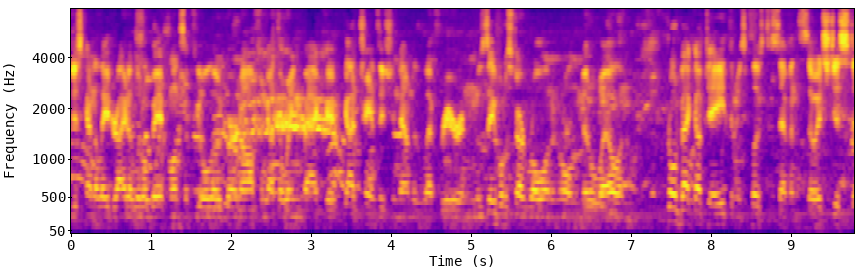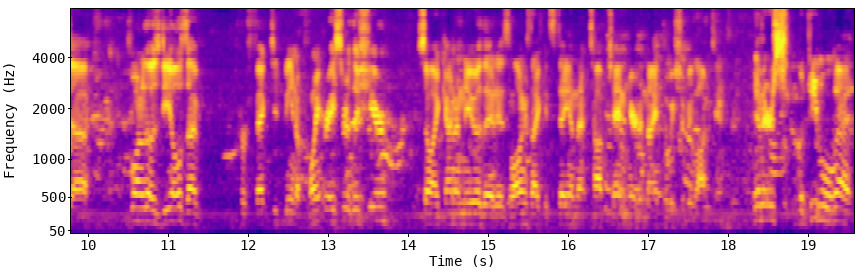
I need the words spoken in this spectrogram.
just kind of laid right a little bit once the fuel load burned off and got the wing back it got a transition down to the left rear and was able to start rolling and roll in the middle well and rolled back up to eighth and was close to seventh so it's just uh, it's one of those deals i've perfected being a point racer this year so i kind of knew that as long as i could stay in that top 10 here tonight that we should be locked in and there's the people that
